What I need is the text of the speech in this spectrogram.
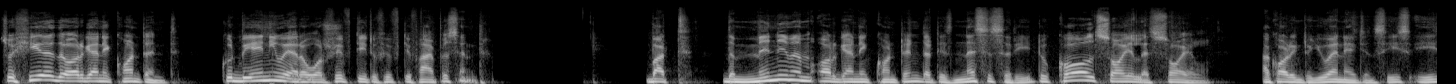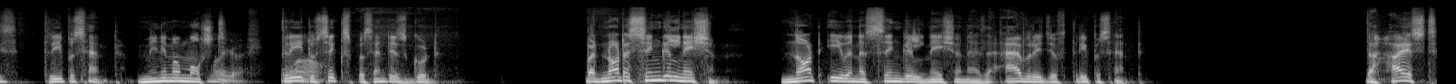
So here the organic content could be anywhere over fifty to fifty-five percent. But the minimum organic content that is necessary to call soil as soil according to UN agencies, is three percent, minimum most. Oh my gosh. Three wow. to six percent is good. But not a single nation, not even a single nation has an average of three percent. The highest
